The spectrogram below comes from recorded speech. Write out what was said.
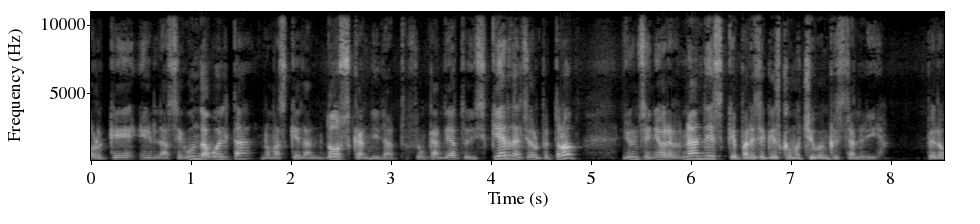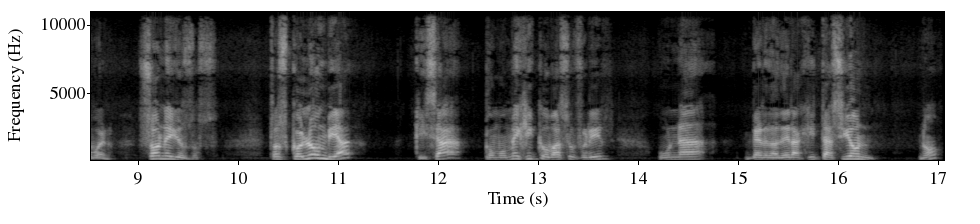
porque en la segunda vuelta nomás quedan dos candidatos, un candidato de izquierda, el señor Petrov, y un señor Hernández que parece que es como chivo en cristalería. Pero bueno, son ellos dos. Entonces Colombia, quizá como México, va a sufrir una verdadera agitación, ¿no?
